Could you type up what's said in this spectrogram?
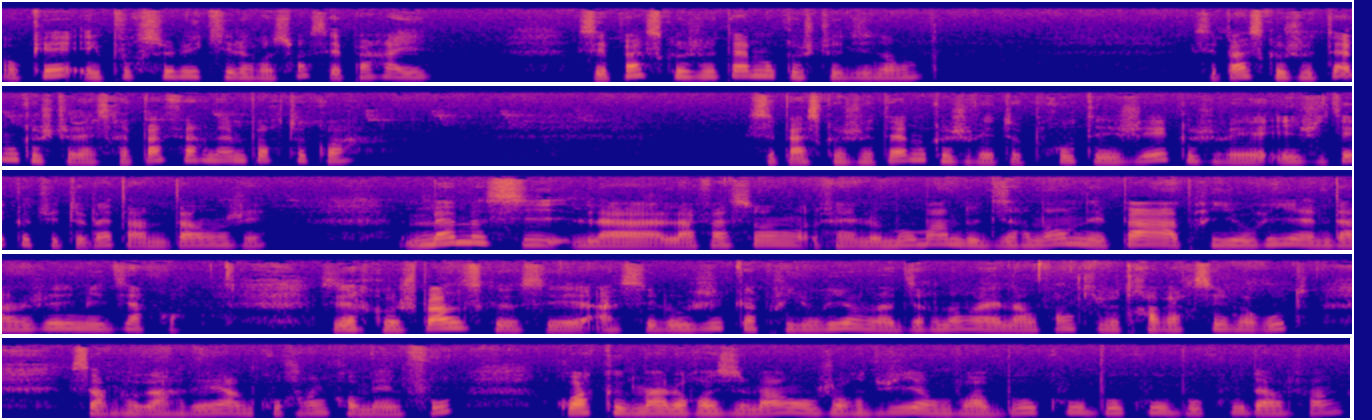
Ok? Et pour celui qui le reçoit, c'est pareil. C'est parce que je t'aime que je te dis non. C'est parce que je t'aime que je te laisserai pas faire n'importe quoi. C'est parce que je t'aime que je vais te protéger, que je vais éviter que tu te mettes en danger. Même si la, façon, enfin le moment de dire non n'est pas a priori un danger immédiat. C'est-à-dire que je pense que c'est assez logique, a priori, on va dire non à un enfant qui veut traverser une route sans regarder, en courant comme un fou. Quoique malheureusement, aujourd'hui, on voit beaucoup, beaucoup, beaucoup d'enfants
